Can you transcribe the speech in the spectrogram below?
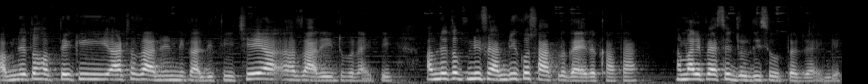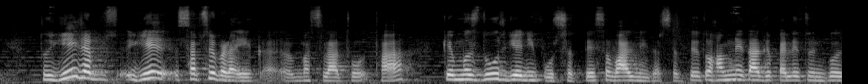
हमने तो हफ़्ते की आठ हज़ार ईंट निकाली थी छः हज़ार ईंट बनाई थी। हमने तो अपनी फैमिली को साथ लगाए रखा था। हमारे पैसे जल्दी से उतर जाएँगे। तो ये जब, ये सबसे बड़ा एक मसला तो था कि मज़दूर ये नहीं पूछ सकते, सवाल नहीं कर सकते। तो हमने कहा कि पहले तो इनको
